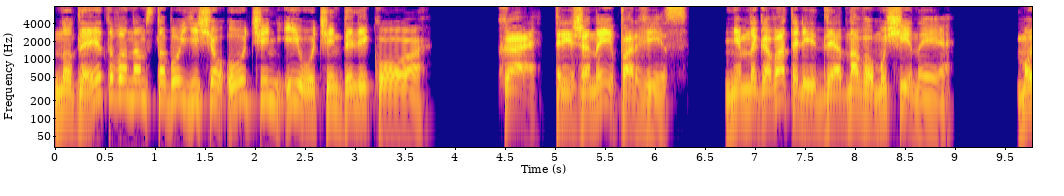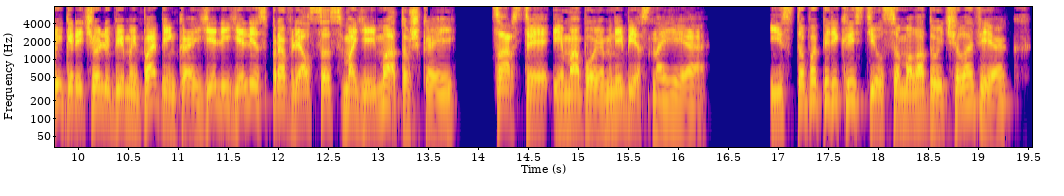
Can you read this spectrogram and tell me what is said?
Но для этого нам с тобой еще очень и очень далеко. Ха, три жены, Парвиз. Не многовато ли для одного мужчины? Мой горячо любимый папенька еле-еле справлялся с моей матушкой. Царствие им обоим небесное. Истово перекрестился молодой человек.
